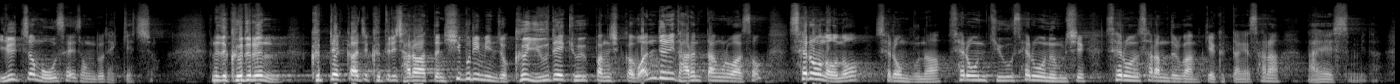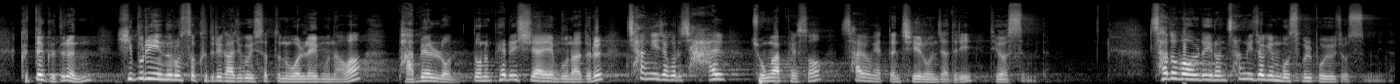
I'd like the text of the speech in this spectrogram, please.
1.5세 정도 됐겠죠. 그런데 그들은 그때까지 그들이 자라왔던 히브리 민족, 그 유대 교육 방식과 완전히 다른 땅으로 와서 새로운 언어, 새로운 문화, 새로운 기후, 새로운 음식, 새로운 사람들과 함께 그 땅에 살아나야 했습니다. 그때 그들은 히브리인으로서 그들이 가지고 있었던 원래의 문화와 바벨론 또는 페르시아의 문화들을 창의적으로 잘 종합해서 사용했던 지혜로운 자들이 되었습니다. 사도 바울도 이런 창의적인 모습을 보여줬습니다.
